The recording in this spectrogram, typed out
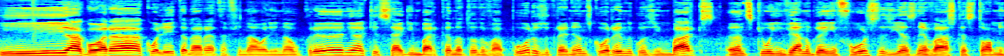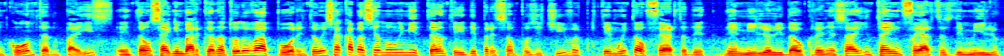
E agora a colheita na reta final ali na Ucrânia, que segue embarcando a todo vapor os ucranianos correndo com os embarques antes que o inverno ganhe forças e as nevascas tomem conta do país. Então segue embarcando a todo vapor. Então isso acaba sendo um limitante aí de pressão positiva, porque tem muita oferta de, de milho ali da Ucrânia saindo, tem ofertas de milho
